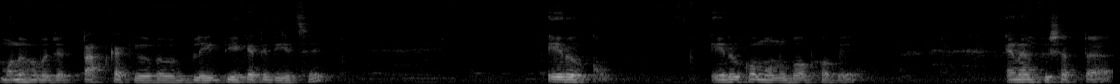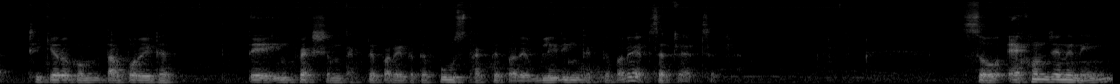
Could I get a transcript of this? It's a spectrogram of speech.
মনে হবে যে টাটকা কেউ এভাবে ব্লেড দিয়ে কেটে দিয়েছে। এরকম এরকম অনুভব হবে। অ্যানাল ফিশারটা ঠিক এরকম, তারপরে এটাতে ইনফেকশন থাকতে পারে, এটাতে পুজ থাকতে পারে ব্লিডিং থাকতে পারে এটসেট্রা এটসেট্রা সো এখন জেনে নেই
